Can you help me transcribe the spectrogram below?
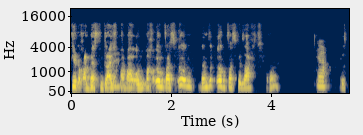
geh doch am besten gleich, Papa, und mach irgendwas, irgend, dann wird irgendwas gesagt. Ja. ja. Das ist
